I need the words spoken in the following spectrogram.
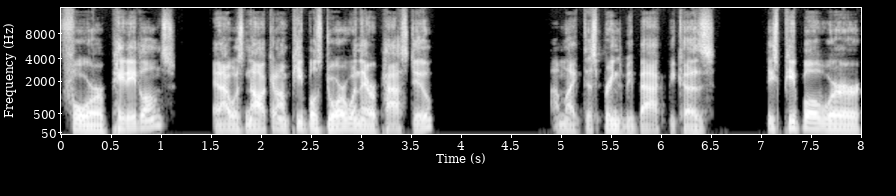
for payday loans and I was knocking on people's door when they were past due. I'm like, this brings me back because these people were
